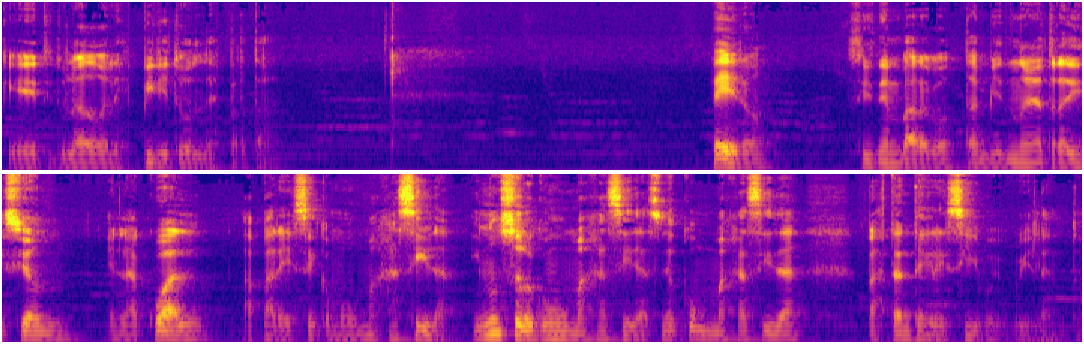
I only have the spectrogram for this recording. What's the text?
que he titulado El espíritu del despertar. Pero, sin embargo, también hay tradición en la cual aparece como un Mahasida. Y no solo como un Mahasida, sino como un Mahasida bastante agresivo y violento.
